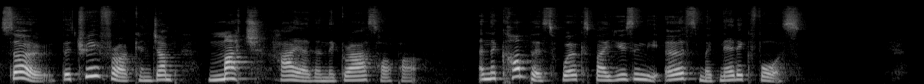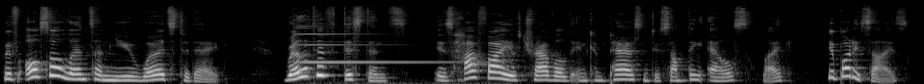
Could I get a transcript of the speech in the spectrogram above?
So, the tree frog can jump much higher than the grasshopper, and the compass works by using the Earth's magnetic force. We've also learned some new words today. Relative distance is how far you've traveled in comparison to something else, like your body size.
